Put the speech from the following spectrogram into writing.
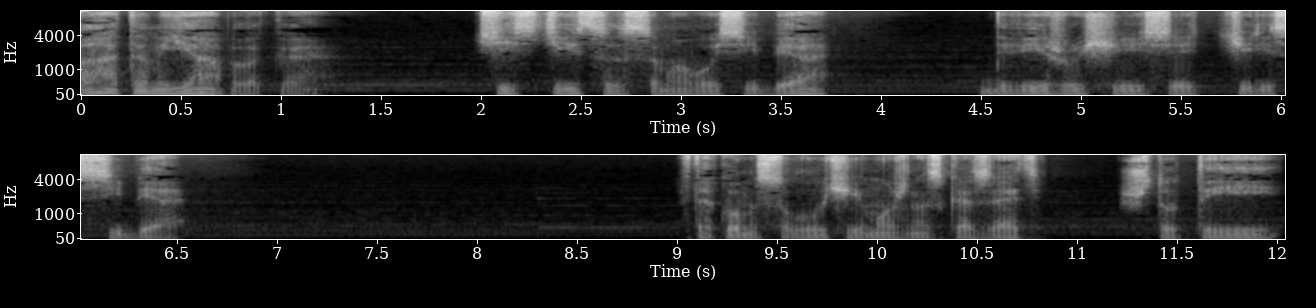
атом яблока, частица самого себя, движущаяся через себя. В таком случае можно сказать, что ты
